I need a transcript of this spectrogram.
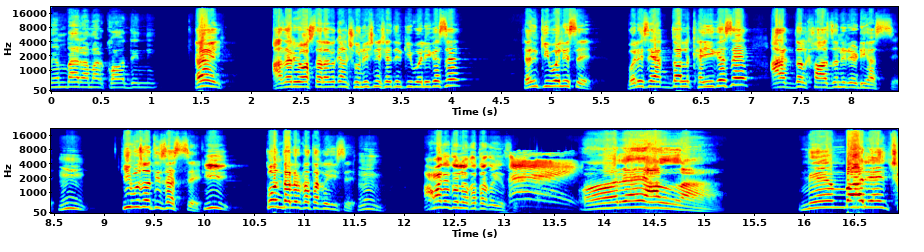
মেম্বার আমার কদিনই এই আজারি রস চালাবে কেন? শুনিস নি? সেদিন কি বলি গেছে? সেদিন কি বলিছে? বলিছে একদল খাইয়ে গেছে আর একদল খাওয়ার জন্য রেডি হচ্ছে। হুম। কি বুঝাতে চাচ্ছে? কি? কোন দলের কথা কইছে? হুম। আমাদের দলের কথা কইছে। আরে আল্লাহ মেম্বার এই ছ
